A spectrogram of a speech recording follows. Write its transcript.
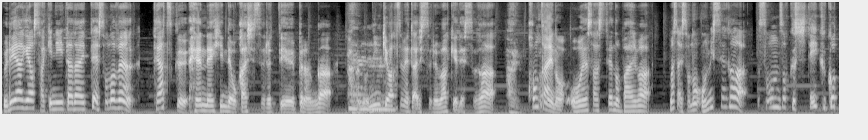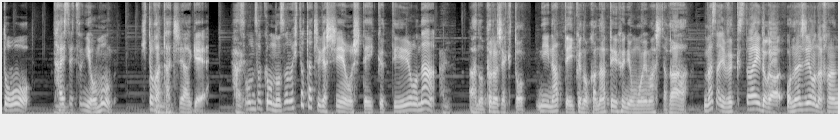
売り上げを先にいただいてその分手厚く返礼品でお返しするっていうプランがあのうん人気を集めたりするわけですが、はい。今回の応援させての場合は、まさにそのお店が存続していくことを大切に思う人が立ち上げ、はい。存続を望む人たちが支援をしていくっていうような、はい。あのプロジェクトになっていくのかなというふうに思いましたが、まさにブックストアイドが同じような考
